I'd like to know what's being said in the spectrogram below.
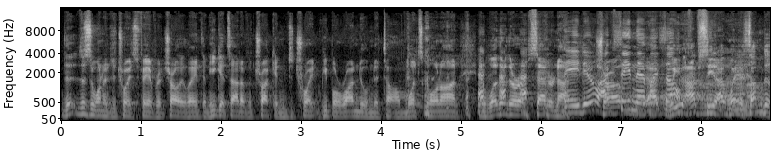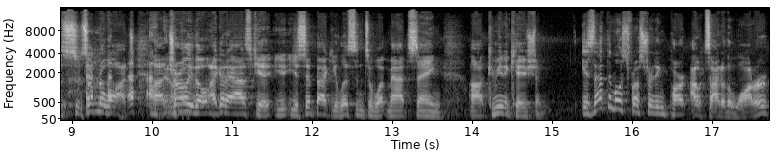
This is one of Detroit's favorite, Charlie Langton. He gets out of a truck in Detroit and people run to him to tell him what's going on and whether they're upset or not. They do. Char- I've seen that myself. We, I've seen it. Something to, something to watch. Uh, Charlie, though, I got to ask you, you, you, sit back, you listen to what Matt's saying. Uh, communication is that the most frustrating part outside of the water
